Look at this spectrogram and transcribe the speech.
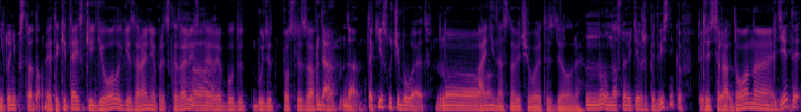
никто не пострадал. Это китайские геологи заранее предсказали а. сказали, будут, будет послезавтра. Да, да, такие случаи бывают, но... Они на основе чего это сделали? Ну, на основе тех же предвестников. То, то есть, есть радона... Где-то,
